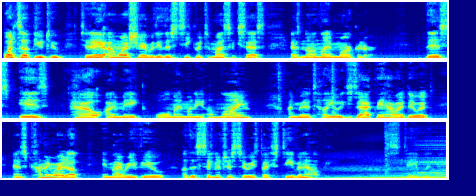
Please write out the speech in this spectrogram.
What's up, YouTube? Today I want to share with you the secret to my success as an online marketer. This is how I make all my money online. I'm going to tell you exactly how I do it, and it's coming right up in my review of the Signature Series by Stephen Alvey. Stay with me.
